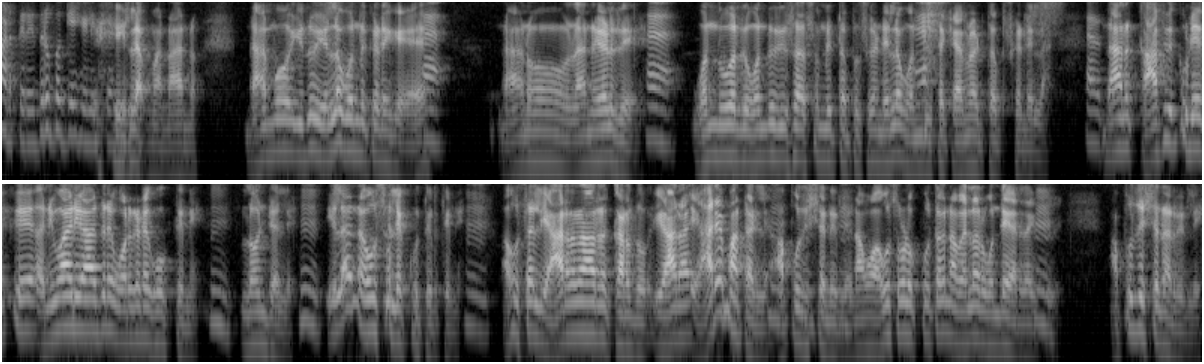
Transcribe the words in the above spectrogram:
ಮಾಡ್ತೀರಿ? ಇದ್ರ ಬಗ್ಗೆ ಹೇಳಿ ಇಲ್ಲಮ್ಮ ನಾನು ನಾನು ಇದು ಎಲ್ಲ ಒಂದು ಕಡೆಗೆ ನಾನು ನಾನು ಹೇಳಿದೆ. ಒಂದು ಒಂದು ಒಂದು ದಿವಸ ಅಸೆಂಬ್ಲಿ ತಪ್ಪಿಸ್ಕೊಂಡಿಲ್ಲ ಒಂದು ದಿವಸ ಕ್ಯಾಬಿನೆಟ್ ತಪ್ಪಿಸ್ಕೊಂಡಿಲ್ಲ. ನಾನು ಕಾಫಿ ಕುಡಿಯೋಕ್ಕೆ ಅನಿವಾರ್ಯ ಆದರೆ ಹೊರಗಡೆ ಹೋಗ್ತೀನಿ ಲೋಂಜಲ್ಲಿ. ಇಲ್ಲಾಂದ್ರೆ ಹೌಸಲ್ಲೇ ಕೂತಿರ್ತೀನಿ. ಹೌಸಲ್ಲಿ ಯಾರು ಕರೆದು ಯಾರ ಯಾರೇ ಮಾತಾಡಲಿ ಅಪೋಸಿಷನ್ ಇರಲಿ. ನಾವು ಹೌಸ್ ಒಳಗೆ ಕೂತಾಗ ನಾವೆಲ್ಲರೂ ಒಂದೇ ಇರ್ದಾಗ್ತೀವಿ ಅಪೋಸಿಷನರ್ ಇರಲಿ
